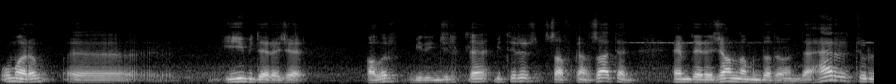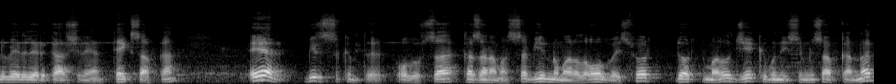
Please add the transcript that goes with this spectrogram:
Umarım e, iyi bir derece alır, birincilikle bitirir. Safkan zaten hem derece anlamında da önde. Her türlü verileri karşılayan tek Safkan. Eğer bir sıkıntı olursa, kazanamazsa bir numaralı Always First, dört numaralı Jacob'un isimli safkanlar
